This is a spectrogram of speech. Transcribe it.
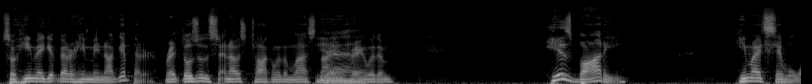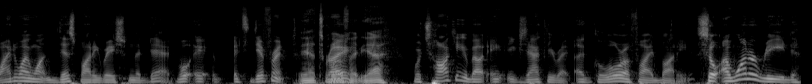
So he may get better, he may not get better, right? Those are the and I was talking with him last night and praying with him. His body, he might say, "Well, why do I want this body raised from the dead?" Well, it, it's different. Yeah, it's right? glorified. Yeah. We're talking about a- exactly right, a glorified body. So I want to read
